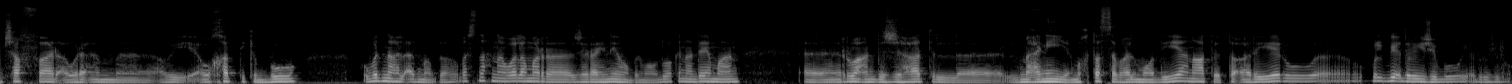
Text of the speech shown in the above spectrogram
مشفر أو رقم أو أو خط يكبوه وبدنا هالقد مبلغ بس نحن ولا مرة جريناهم بالموضوع. كنا دائما آه، نروح عند الجهات المعنية المختصة بهالمواضيع نعطي التقارير واللي بيقدروا يجيبوه يقدروا يجيبوه.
